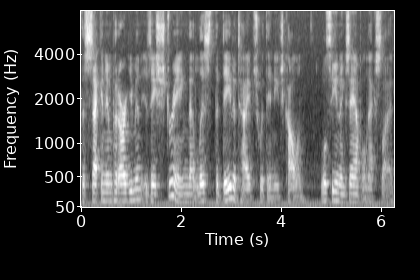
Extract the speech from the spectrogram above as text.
The second input argument is a string that lists the data types within each column. We'll see an example next slide.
